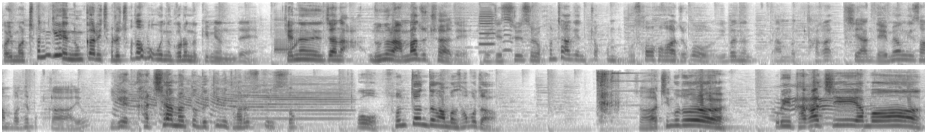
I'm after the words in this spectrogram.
거의 뭐 천 개의 눈깔이 저를 쳐다보고 있는 그런 느낌이었는데 걔는 이제 눈을 안 마주쳐야 돼. 이제 슬슬 혼자 하긴 조금 무서워가지고 이번엔 한번 다 같이 한 네명이서 한번 해볼까요? 이게 같이 하면 또 느낌이 다를 수도 있어. 오 손전등 한번 서보자. 자 친구들 우리 다 같이 한번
